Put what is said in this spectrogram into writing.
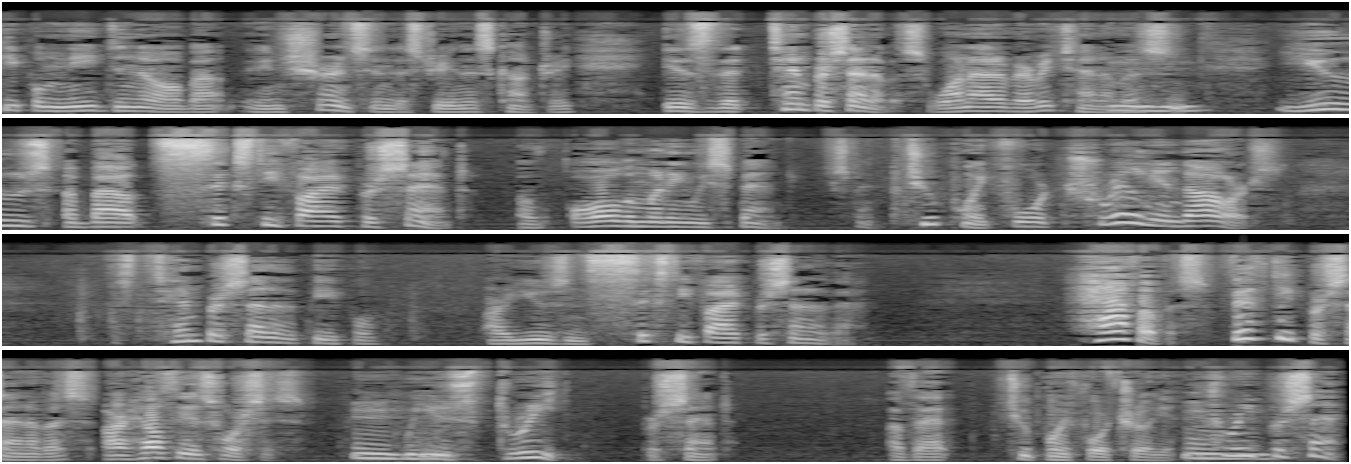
people need to know about the insurance industry in this country is that 10% of us, one out of every 10 of us, mm-hmm. use about 65% of all the money we spend. We spend 2.4 trillion dollars. 10% of the people are using 65% of that. Half of us, 50% of us, are healthy as horses. We mm-hmm. use 3% of that 2.4 trillion. 3%.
